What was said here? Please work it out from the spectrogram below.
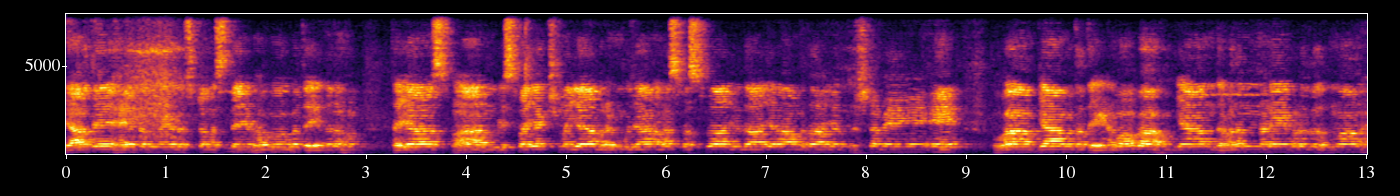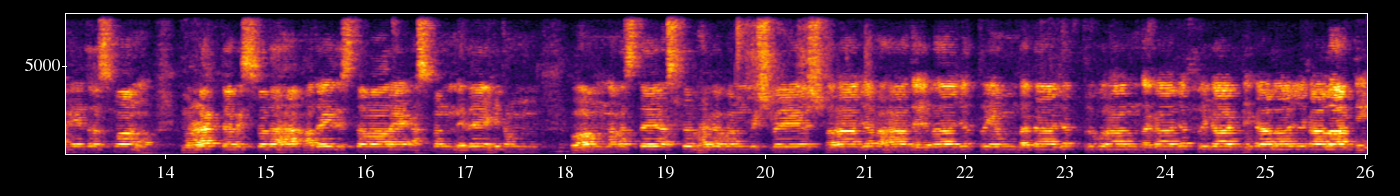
या ते हेतन्मेरुष्टमस्ते भगवते तया स्मान् विश्वयक्ष्मया ब्रह्मुजा नमस्वस्वायुधाय नामदाय दृष्टमे उवाभ्यामतते नमो बाहुभ्यां दवदन्नने ॐ नमस्ते अस्तु भगवन् विश्वेश्वराय महादेवाय त्र्यम्बकाय त्रिपुरान्तकाय त्रिकाग्निकालाय कालाग्नि।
